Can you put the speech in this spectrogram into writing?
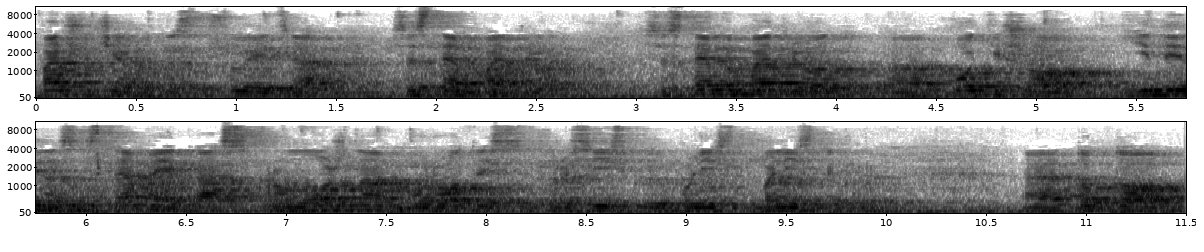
В першу чергу це стосується систем. Системи Patriot е, поки що єдина система, яка спроможна боротись з російською балістикою. Е, Тобто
